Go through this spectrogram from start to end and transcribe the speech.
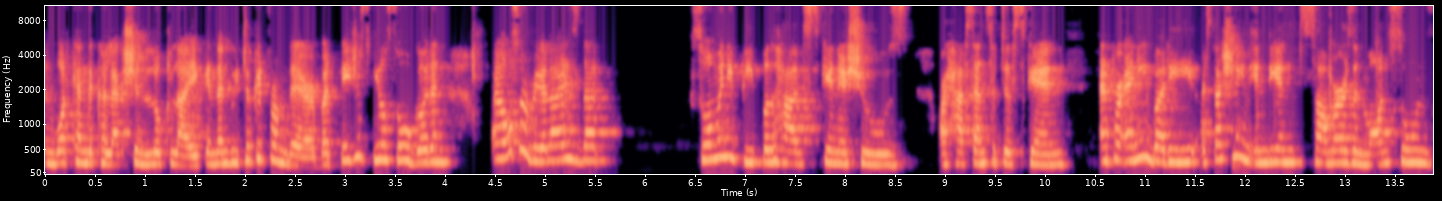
and what can the collection look like? And then we took it from there. But they just feel so good. And I also realized that so many people have skin issues or have sensitive skin. And for anybody, especially in Indian summers and monsoons,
